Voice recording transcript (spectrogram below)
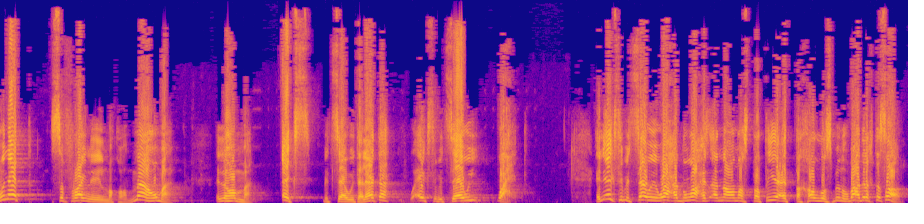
هناك صفرين للمقام. ما هما؟ اللي هما إكس بتساوي 3 وإكس بتساوي 1 الاكس بتساوي واحد نلاحظ أنه نستطيع التخلص منه بعد الاختصار.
